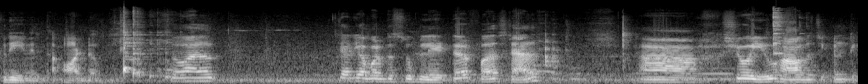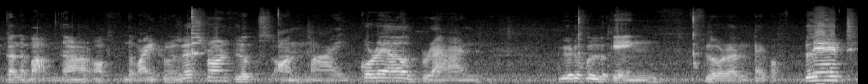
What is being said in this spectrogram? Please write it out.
free with the order. So I'll tell you about the soup later. First I'll uh, show you how the chicken tikka lababdar of the White Rose restaurant looks on my Corelle brand. Beautiful looking floral type of plate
